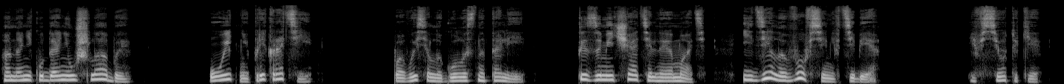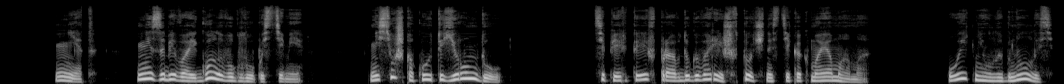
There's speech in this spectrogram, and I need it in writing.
она никуда не ушла бы. «Уитни, прекрати!» — повысила голос Натали. «Ты замечательная мать, и дело вовсе не в тебе». И все-таки... Нет, не забивай голову глупостями. Несешь какую-то ерунду. Теперь ты и вправду говоришь в точности, как моя мама. Уитни улыбнулась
